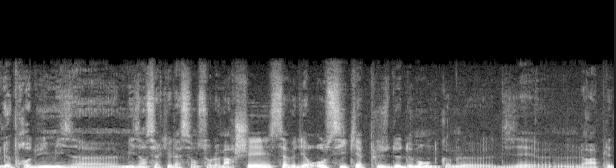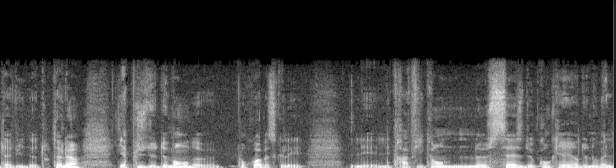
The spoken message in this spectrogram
le produit mis, euh, mis en circulation sur le marché. Ça veut dire aussi qu'il y a plus de demandes, comme le disait, euh, le rappelait David tout à l'heure. Il y a plus de demandes. Pourquoi? Parce que les, les, les, trafiquants ne cessent de conquérir de nouvelles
